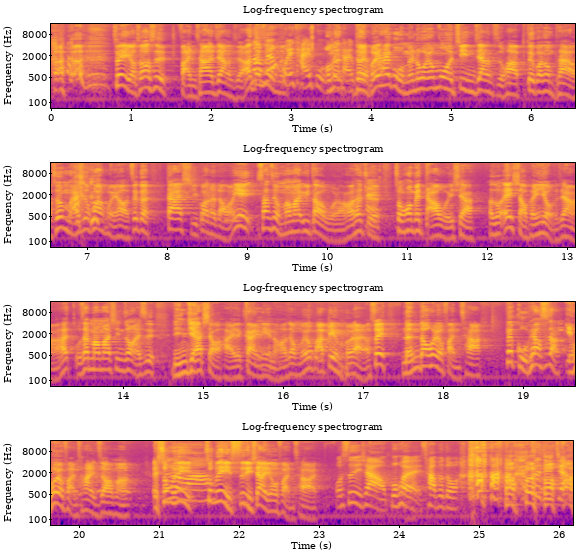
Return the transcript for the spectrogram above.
所以有时候是反差这样子啊。那我们回台股，我们对回台股，我们如果用墨镜这样子的话，对观众不太好，所以我们还是换回啊这个大家习惯的老王。因为上次我妈妈遇到我了，然后她觉得从后面打我一下，她说：“哎，小朋友这样啊。”她我在妈妈心中还是邻家小孩的概念了，好像我们又把它变回来了。所以人都会有反差，那股票市场也会有反差，你知道吗？哎，说不定说不定你私底下也有反差。我私底下哦，不会，差不多，自己讲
